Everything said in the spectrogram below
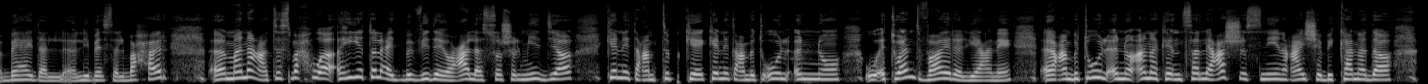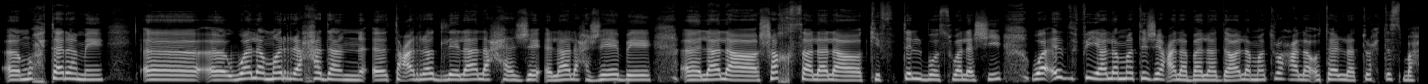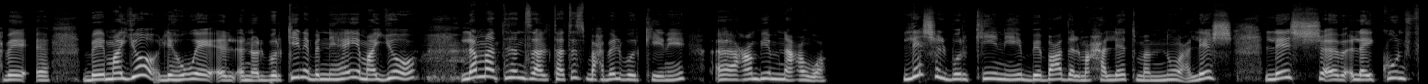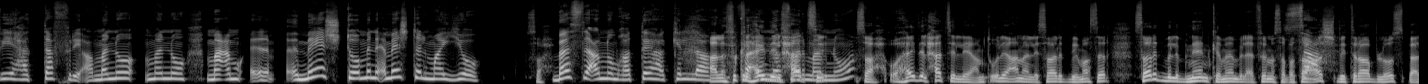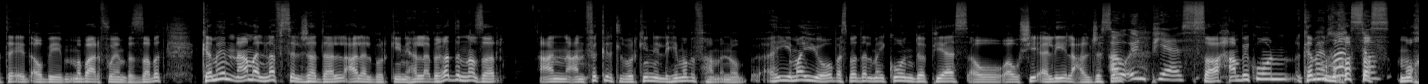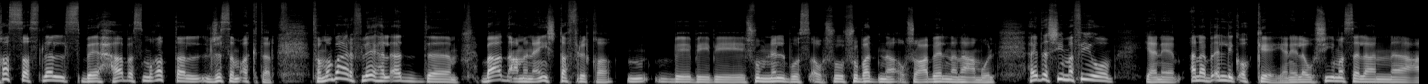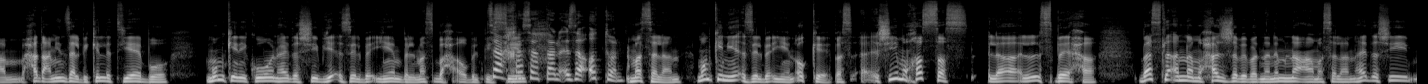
بهيدا لباس البحر. آه، منعها تسبح وهي طلعت بفيديو على ال social media. كانت عم تبكي كانت عم بتقول إنه و it went viral يعني. آه، عم بتقول إنه أنا كنت صار لي عشر سنين عايشة بكندا آه، محترمة. آه، آه، ولا مرة حدا آه، تعرض لي لا لحجا- لا لحجابي آه، لا لا لكيف تلبس ولا شيء وإذ فيها لما تجي على بلدها لما تروح على أوتيل لتروح تسبح آه، بمايو اللي هو إنه البوركيني بالنهاية مايو. لما تنزل تسبح بالبوركيني آه، عم بيمنعوها. ليش البوركيني ببعض المحلات ممنوع؟ ليش ليش آه، ليكون في هالتفرقة منه منه مع آه، قماشته من قماشة المايو صح. بس لأنه مغطيها كلها على فكرة هيدي الحادثه ممنوع. صح. وهيدي الحادثة اللي عم تقولي عنها اللي صارت بمصر صارت بلبنان كمان بال 2017 صح. بطرابلس بعتقد أو ما بعرف وين بالضبط. كمان عمل نفس الجدل على البوركيني. هلأ بغض النظر عن عن فكرة البوركيني اللي هي ما بفهم إنه هي مايو بس بدل ما يكون deux pièces أو أو شيء قليل على الجسم أو une pièce. صح عم بيكون كمان مغطى. مخصص مخصص للسباحة بس مغطى الجسم أكثر فما بعرف ليه هالقد بعد عم نعيش تفرقة بشو بنلبس أو شو شو بدنا أو شو عبالنا نعمل. هيدا الشيء ما فيه يعني أنا بقول لك okay يعني لو شيء مثلا عم حدا عم ينزل بكل ثيابه ممكن يكون هيدا الشيء بيأذي الباقيين بالمسبح أو صح بال piscine خاصة إذا قطن. مثلا ممكن يأذي الباقيين أوكي بس شيء مخصص ل- للسباحة بس لأنها محجبة بدنا نمنعها مثلا هيدا شيء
